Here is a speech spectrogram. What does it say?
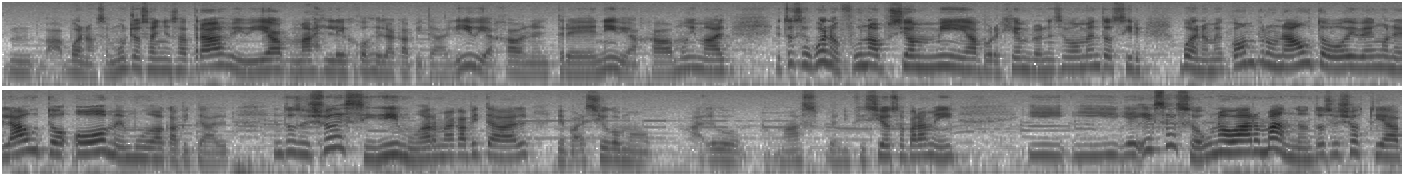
mm, bueno, hace muchos años atrás vivía más lejos de la capital y viajaba en el tren y viajaba muy mal. Entonces, bueno, fue una opción mía, por ejemplo, en ese momento decir, bueno, me compro un auto, voy, vengo en el auto o me mudo a capital. Entonces yo decidí mudarme a capital, me pareció como algo más beneficioso para mí. Y, y, es eso, uno va armando. Entonces yo estoy a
